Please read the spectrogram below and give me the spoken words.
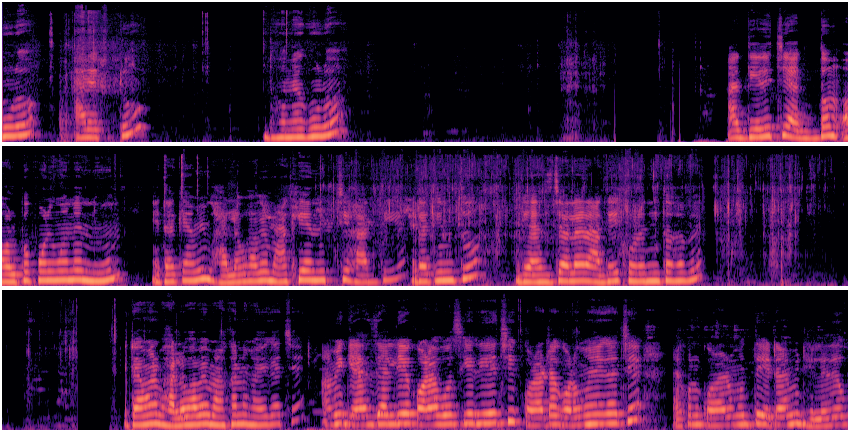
গুঁড়ো আর একটু ধনে গুঁড়ো। আর দিয়ে দিচ্ছি একদম অল্প পরিমাণে নুন। এটাকে আমি ভালোভাবে মাখিয়ে নিচ্ছি হাত দিয়ে। এটা কিন্তু গ্যাস জ্বালার আগেই করে নিতে হবে। এটা আমার ভালোভাবে মাখানো হয়ে গেছে। আমি গ্যাস জ্বালিয়ে কড়া বসিয়ে দিয়েছি, কড়াটা গরম হয়ে গেছে। এখন কড়ার মধ্যে এটা আমি ঢেলে দেব।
